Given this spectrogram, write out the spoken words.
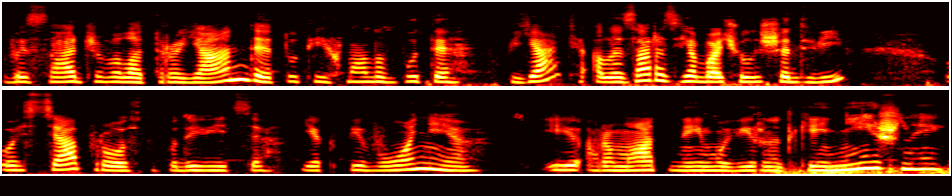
висаджувала троянди. Тут їх мало бути 5, але зараз я бачу лише дві. Ось ця просто, подивіться, як півонія, і аромат неймовірно такий ніжний.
